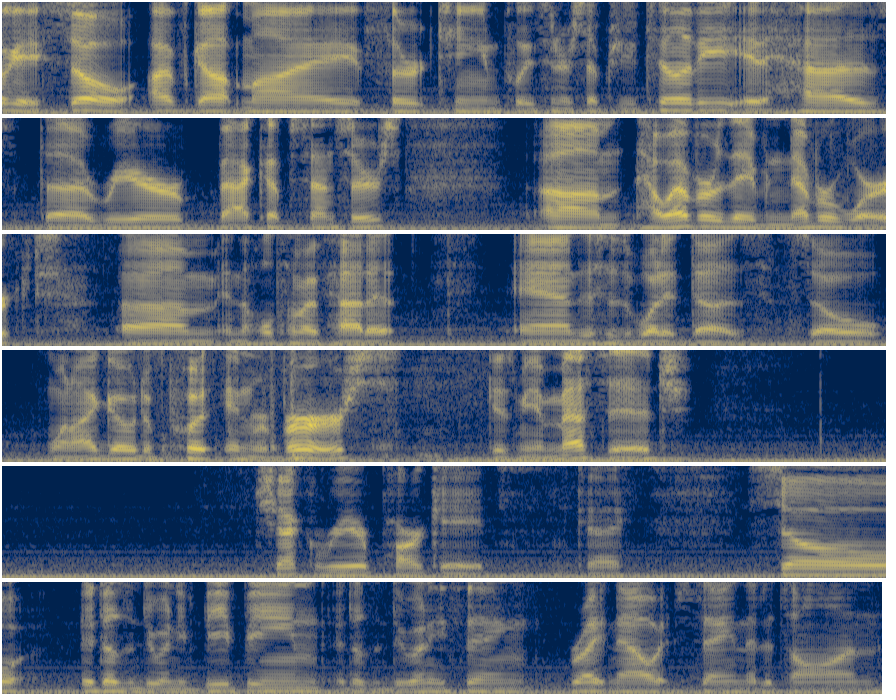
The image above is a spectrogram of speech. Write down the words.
Okay, so I've got my 13 Police Interceptor utility. It has the rear backup sensors. Um, however, they've never worked um, in the whole time I've had it. And this is what it does. So when I go to put in reverse, it gives me a message. Check rear park aid, okay? So it doesn't do any beeping. It doesn't do anything. Right now it's saying that it's on,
